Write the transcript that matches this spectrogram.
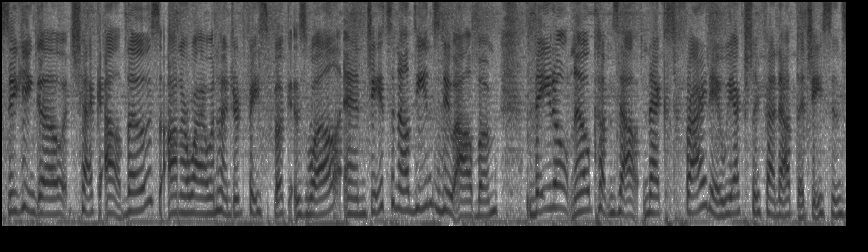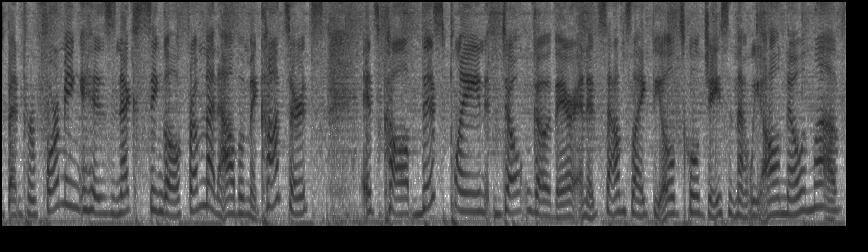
So you can go check out those on our Y100 Facebook as well. And Jason Aldean's new album, They Don't Know, comes out next Friday. We actually found out that Jason's been performing his next single from that album at concerts. It's called This Plane Don't Go There, and it sounds like the old school Jason that we all know and love.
